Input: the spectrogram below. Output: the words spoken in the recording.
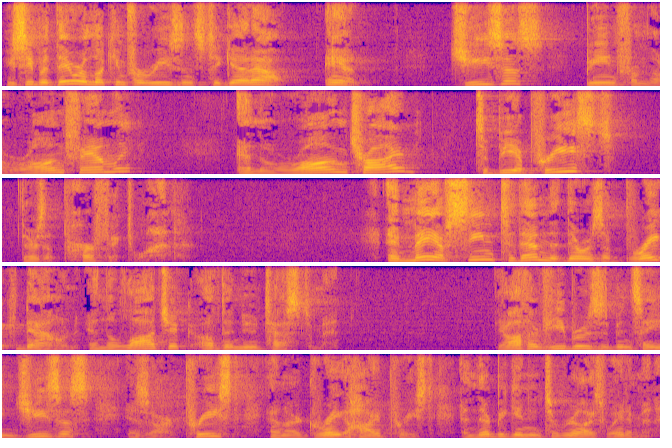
You see, but they were looking for reasons to get out. And Jesus, being from the wrong family and the wrong tribe to be a priest, there's a perfect one. It may have seemed to them that there was a breakdown in the logic of the New Testament. The author of Hebrews has been saying Jesus is our priest and our great high priest. And they're beginning to realize wait a minute.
